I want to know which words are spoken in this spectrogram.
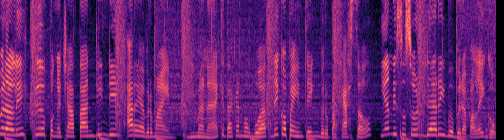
Beralih ke pengecatan dinding area bermain, di mana kita akan membuat deco painting berupa castle yang disusun dari beberapa Lego.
